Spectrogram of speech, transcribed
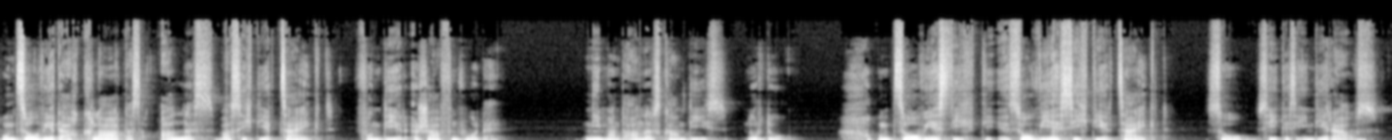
Und so wird auch klar, dass alles, was sich dir zeigt, von dir erschaffen wurde. Niemand anders kann dies, nur du. Und so wie es, dich, so wie es sich dir zeigt, so sieht es in dir aus.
